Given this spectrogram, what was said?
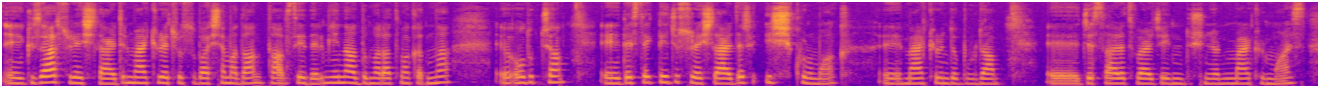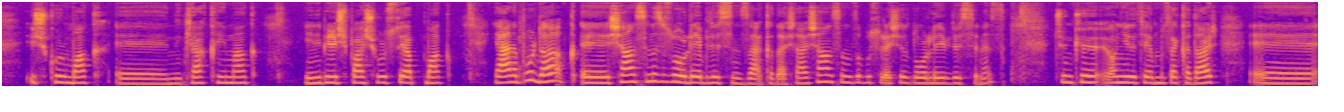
e, güzel süreçlerdir. Merkür Retrosu başlamadan tavsiye ederim. Yeni adımlar atmak adına e, oldukça e, destekleyici süreçlerdir. İş kurmak, e, Merkür'ün de burada e, cesaret vereceğini düşünüyorum. Merkür Mars. İş kurmak, e, nikah kıymak, yeni bir iş başvurusu yapmak. Yani burada e, şansınızı zorlayabilirsiniz arkadaşlar. Şansınızı bu süreçte zorlayabilirsiniz. Çünkü 17 Temmuz'a kadar e,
